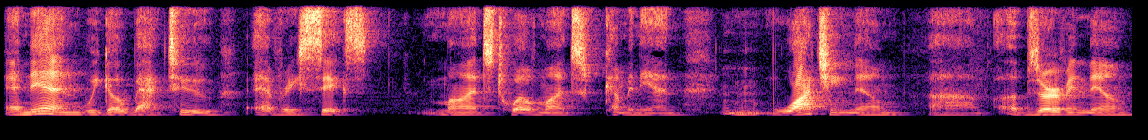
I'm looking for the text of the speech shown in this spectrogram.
and then we go back to every six months, 12 months coming in, watching them, um, observing them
